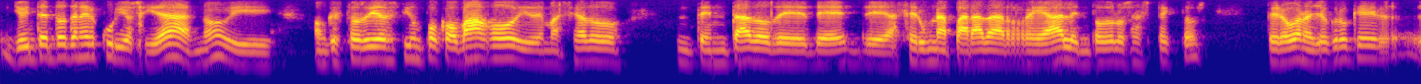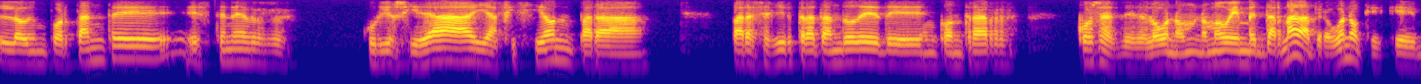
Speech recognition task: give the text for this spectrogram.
yo intento tener curiosidad, ¿no? Y aunque estos días estoy un poco vago y demasiado tentado de, de, hacer una parada real en todos los aspectos, pero bueno, yo creo que lo importante es tener curiosidad y afición para, para seguir tratando de, de encontrar cosas. Desde luego no, no, me voy a inventar nada, pero bueno, que, que,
